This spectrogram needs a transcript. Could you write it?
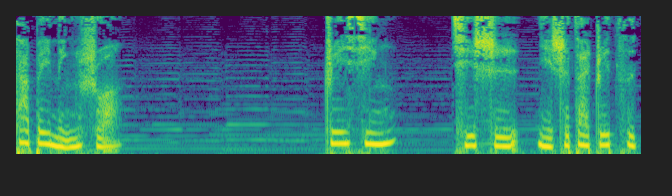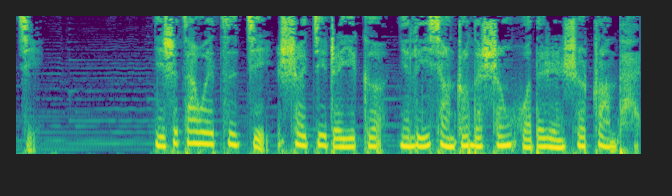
撒贝宁说：“追星，其实你是在追自己，你是在为自己设计着一个你理想中的生活的人设状态。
